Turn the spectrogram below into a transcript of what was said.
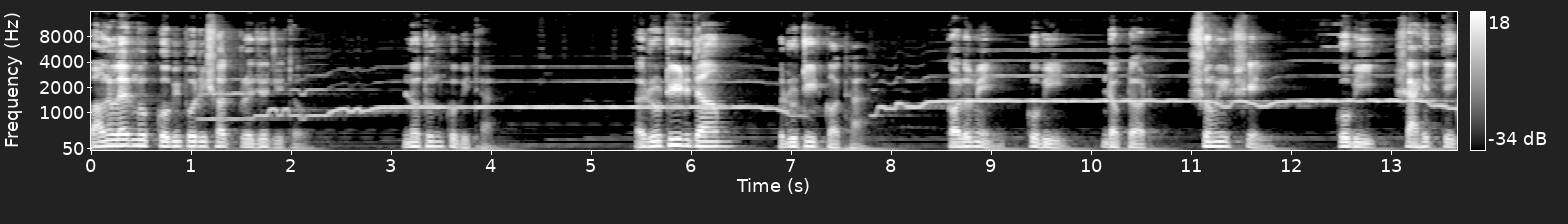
বাংলার মুখ কবি পরিষদ প্রযোজিত। নতুন কবিতা। রুটির দাম, রুটির কথা। কলমে কবি ডক্টর সমীর সেল, কবি সাহিত্যিক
